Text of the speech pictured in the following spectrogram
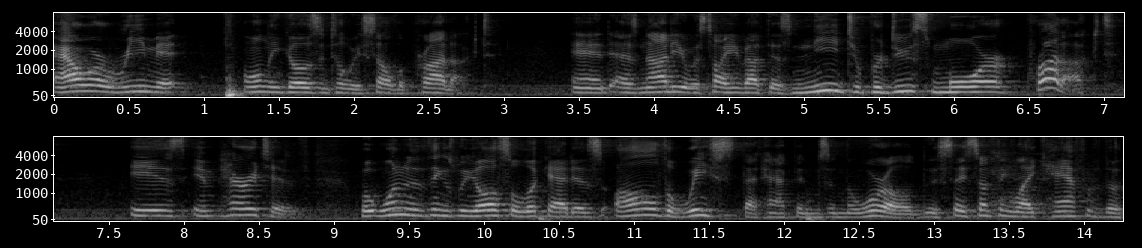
Our remit only goes until we sell the product. And as Nadia was talking about this need to produce more product, is imperative. But one of the things we also look at is all the waste that happens in the world. They say something like half of the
